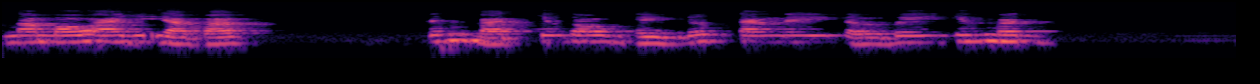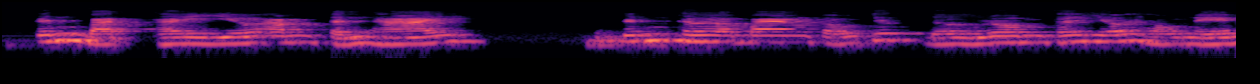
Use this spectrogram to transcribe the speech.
Nam mô a di đà phật. Kính bạch chư tôn thiền đức tăng ni từ bi chứng minh. Kính bạch thầy giữa âm tịnh hải. Kính thưa ban tổ chức đường rôm thế giới hộ niệm.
